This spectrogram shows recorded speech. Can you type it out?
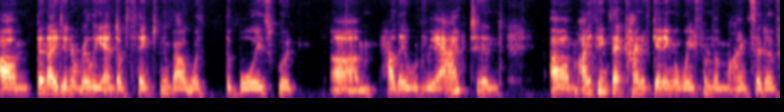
um, then i didn't really end up thinking about what the boys would um, how they would react. And um, i think that kind of getting away from the mindset of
